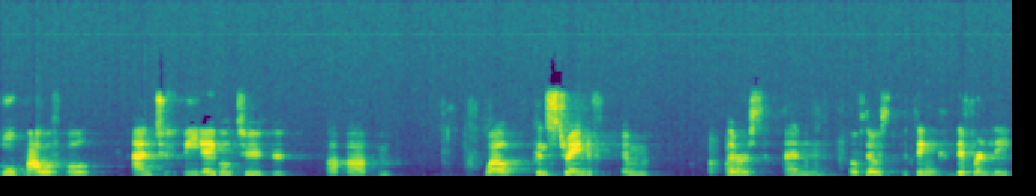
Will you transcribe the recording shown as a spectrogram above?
more powerful, and to be able to, um, well, constrain the freedom of others and of those who think differently.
